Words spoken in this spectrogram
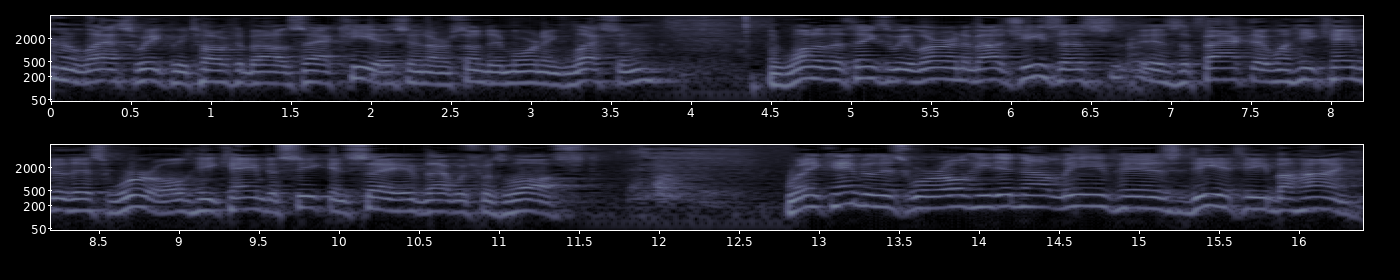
last week we talked about Zacchaeus in our Sunday morning lesson. And one of the things that we learned about Jesus is the fact that when he came to this world, he came to seek and save that which was lost. When he came to this world, he did not leave his deity behind.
